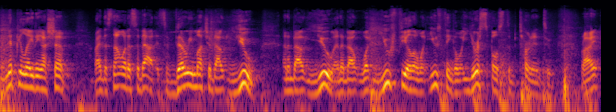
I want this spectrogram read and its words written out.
manipulating Hashem, right? That's not what it's about. It's very much about you and about you and about what you feel and what you think and what you're supposed to turn into, right?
